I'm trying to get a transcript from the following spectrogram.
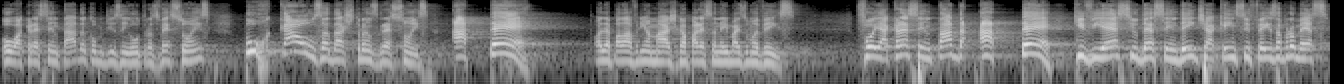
ou acrescentada, como dizem outras versões, por causa das transgressões, até, olha a palavrinha mágica aparecendo aí mais uma vez, foi acrescentada até que viesse o descendente a quem se fez a promessa,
